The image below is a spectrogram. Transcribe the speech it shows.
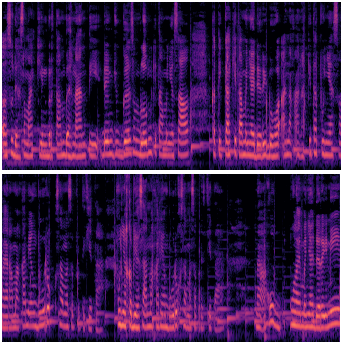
uh, sudah semakin bertambah nanti dan juga sebelum kita menyesal ketika kita menyadari bahwa anak-anak kita punya selera makan yang buruk sama seperti kita. Punya kebiasaan makan yang buruk sama seperti kita Nah aku mulai menyadari ini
